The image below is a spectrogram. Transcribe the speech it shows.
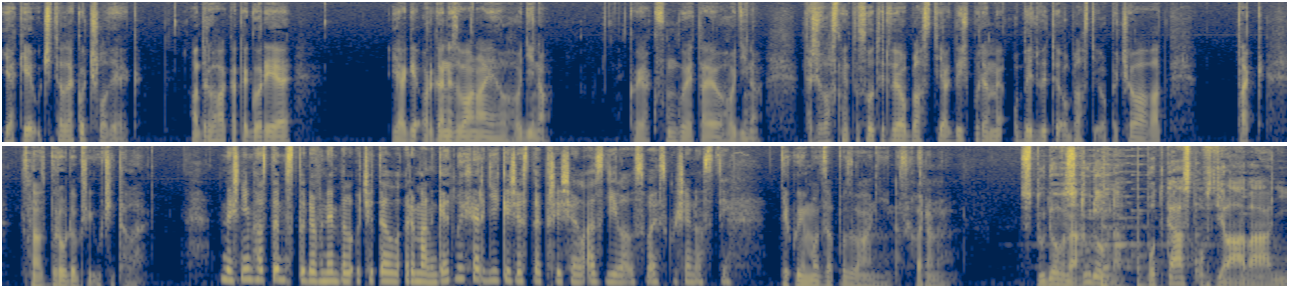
jak je učitel jako člověk a druhá kategorie, jak je organizována jeho hodina, jako jak funguje ta jeho hodina. Takže vlastně to jsou ty dvě oblasti a když budeme obě dvě ty oblasti opečovávat, tak z nás budou dobří učitelé. Dnešním hostem studovny byl učitel Roman Gedlicher. Díky, že jste přišel a sdílel svoje zkušenosti. Děkuji moc za pozvání. Naschledanou. Studovna. Studovna. Podcast o vzdělávání,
